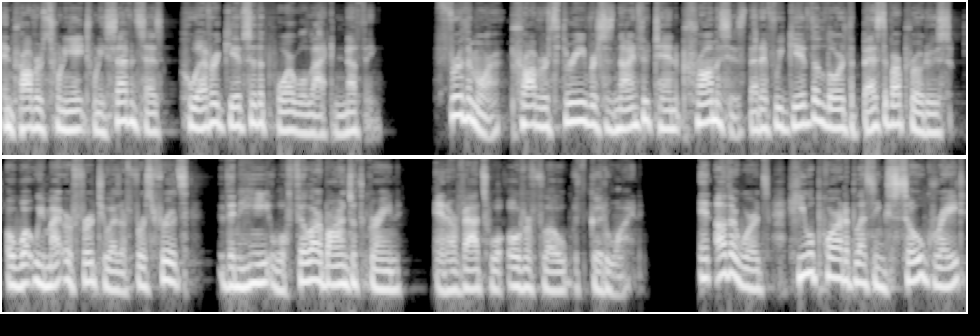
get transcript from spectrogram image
And Proverbs 28:27 says, whoever gives to the poor will lack nothing. Furthermore, Proverbs 3 verses 9 through 10 promises that if we give the Lord the best of our produce, or what we might refer to as our first fruits, then he will fill our barns with grain, and our vats will overflow with good wine. In other words, he will pour out a blessing so great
